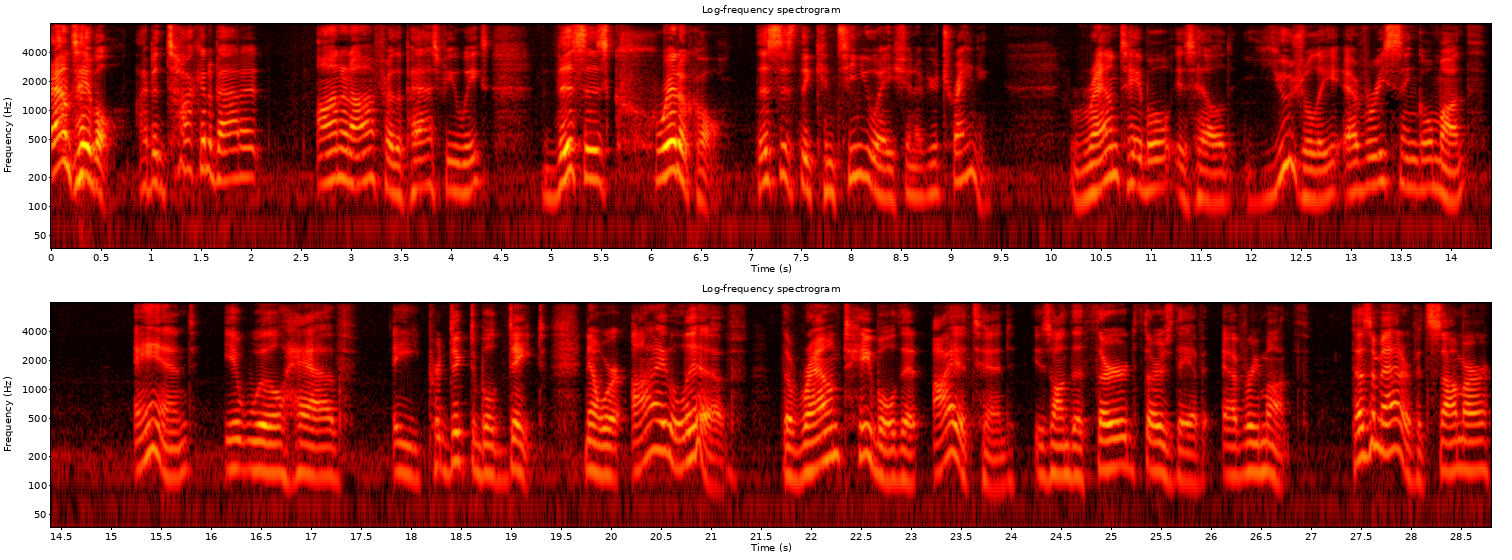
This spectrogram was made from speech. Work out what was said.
Round Table. I've been talking about it on and off for the past few weeks. This is critical. This is the continuation of your training. Roundtable is held usually every single month and it will have a predictable date. Now, where I live, the round table that I attend is on the third Thursday of every month. Doesn't matter if it's summer,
